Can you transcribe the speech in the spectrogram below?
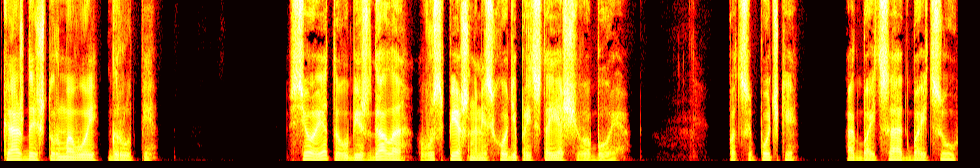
каждой штурмовой группе. Все это убеждало в успешном исходе предстоящего боя. По цепочке от бойца к бойцу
